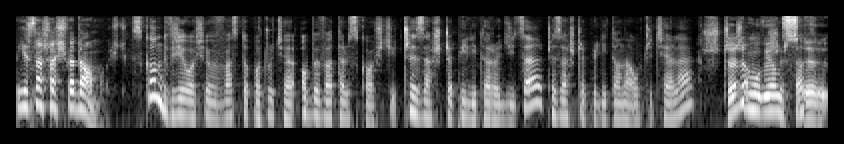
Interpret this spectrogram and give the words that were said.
jest nasza świadomość. Skąd wzięło się w Was to poczucie obywatelskości? Czy zaszczepili to rodzice, czy zaszczepili to nauczyciele? Szczerze mówiąc, y,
